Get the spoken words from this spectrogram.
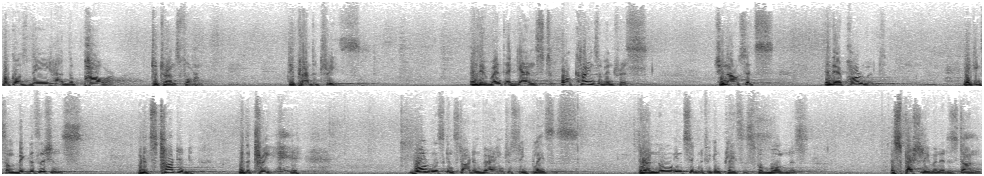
because they had the power to transform. They planted trees. And they went against all kinds of interests. She now sits in their parliament making some big decisions. But it started with a tree. Boldness can start in very interesting places. There are no insignificant places for boldness, especially when it is done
